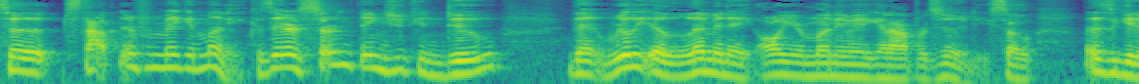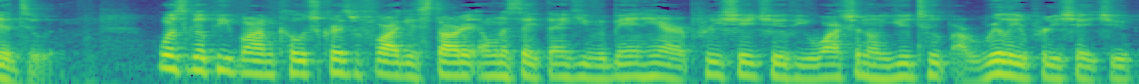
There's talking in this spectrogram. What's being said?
to stop them from making money? Because there are certain things you can do that really eliminate all your money making opportunities. So let's get into it. What's good, people? I'm Coach Chris. Before I get started, I want to say thank you for being here. I appreciate you. If you're watching on YouTube, I really appreciate you.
